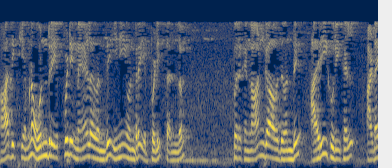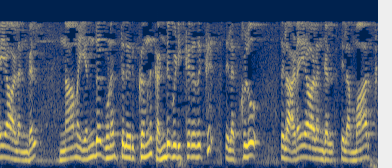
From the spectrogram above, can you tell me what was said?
ஆதிக்கியம்னா ஒன்று எப்படி மேலே வந்து இனி ஒன்றை எப்படி தள்ளும். பிறகு நான்காவது வந்து அறிகுறிகள் அடையாளங்கள். நாம எந்த குணத்தில் இருக்கோம்னு கண்டுபிடிக்கிறதுக்கு சில குழு சில அடையாளங்கள் சில மார்க்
